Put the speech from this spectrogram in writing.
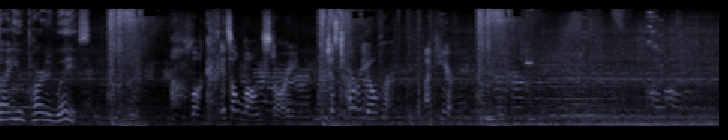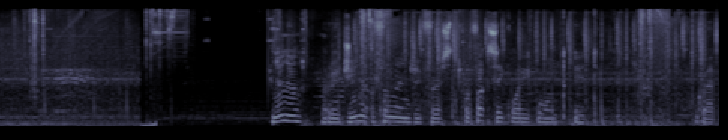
Thought you parted ways. Oh, look, it's a long story. Just hurry over. I'm here. No, no. Regina Phalange first. For fuck's sake, why won't it grab?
